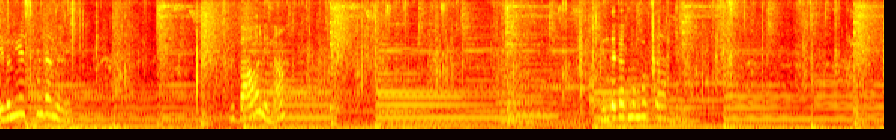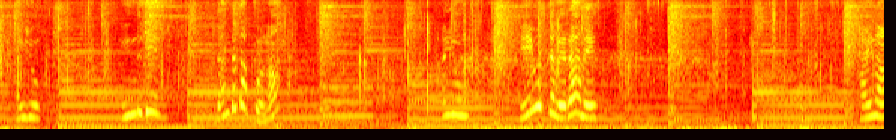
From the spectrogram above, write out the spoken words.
ఎవరు చేసుకుంటాను నీ బావనేనా? ఇంతకన్నా ముట్టాలి అయ్యో ఇందుకే? దంత తక్కువనా అయ్యో ఏమి ఇస్తలేరా అనే? అయినా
